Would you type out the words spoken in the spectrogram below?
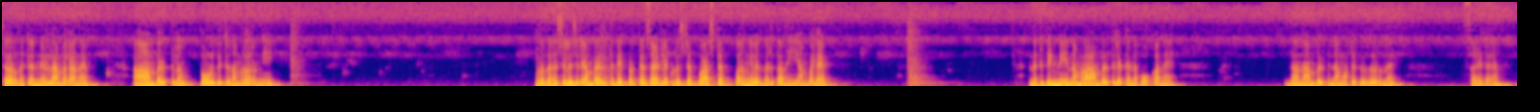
ചേർന്നിട്ട് തന്നെയുള്ള അമ്പലമാണ്. ആ അമ്പലത്തിലും തൊഴുതിട്ട് നമ്മൾ ഇറങ്ങി. മൃദംഗശിലേശ്വരി അമ്പലത്തിന്റെ ഇപ്പുറത്തെ സൈഡിലേക്കൂടെ സ്റ്റെപ്പ് ആ സ്റ്റെപ്പ് ഇറങ്ങി വരുന്നിടത്താണ് ഈ അമ്പലം. എന്നിട്ട് പിന്നെയും നമ്മൾ ആ അമ്പലത്തിലേക്ക് തന്നെ പോക്കാന്നേ. ഇതാണ് അമ്പലത്തിന്റെ അങ്ങോട്ടേക്ക് കയറുന്ന സൈഡ്.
